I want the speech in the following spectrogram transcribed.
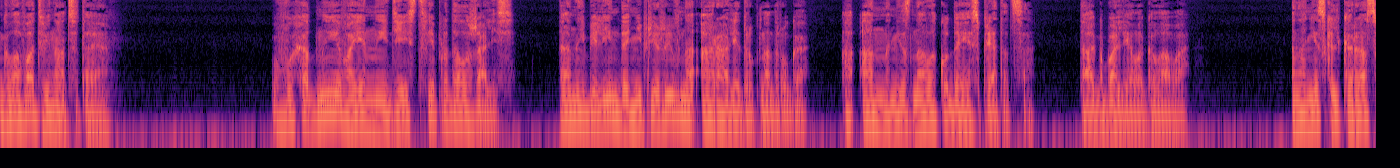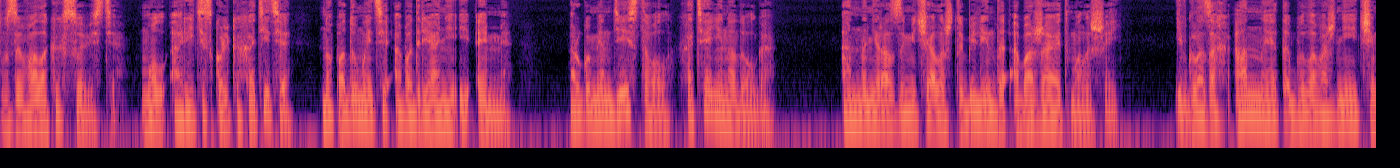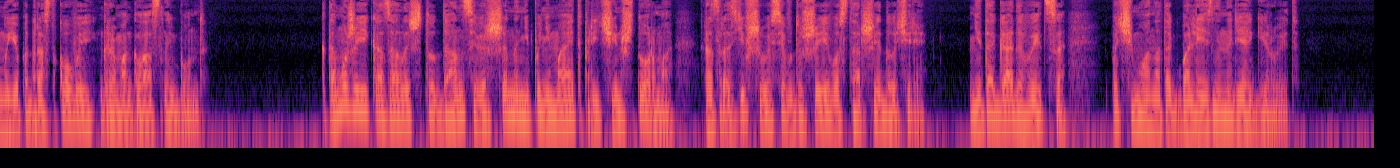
Глава 12. В выходные военные действия продолжались. Тан и Белинда непрерывно орали друг на друга, а Анна не знала, куда ей спрятаться. Так болела голова. Она несколько раз взывала к их совести, мол, орите сколько хотите, но подумайте об Адриане и Эмме. Аргумент действовал, хотя и ненадолго. Анна не раз замечала, что Белинда обожает малышей. И в глазах Анны это было важнее, чем ее подростковый громогласный бунт. К тому же ей казалось, что Дан совершенно не понимает причин шторма, разразившегося в душе его старшей дочери, не догадывается, почему она так болезненно реагирует.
